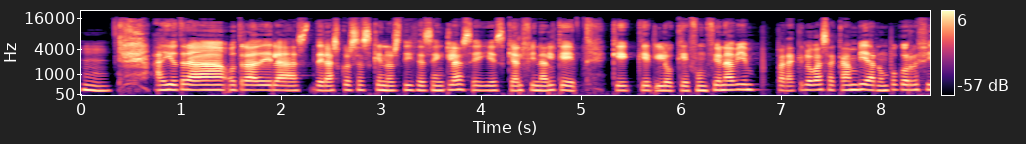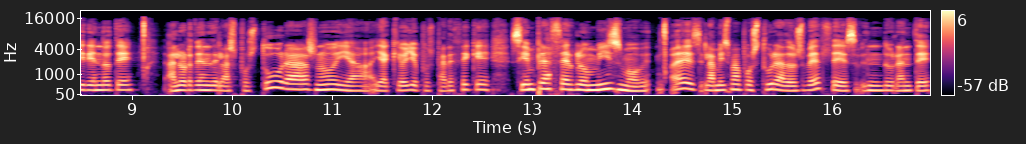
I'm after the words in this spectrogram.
Hmm. Hay otra, otra de, las, de las cosas que nos dices en clase y es que al final que, que, lo que funciona bien, ¿para qué lo vas a cambiar? Un poco refiriéndote al orden de las posturas ¿no? y, a, que, oye, pues parece que siempre hacer lo mismo, es la misma postura dos veces durante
